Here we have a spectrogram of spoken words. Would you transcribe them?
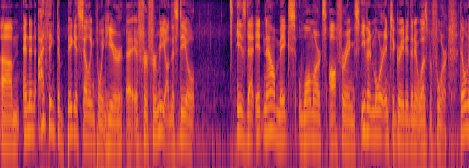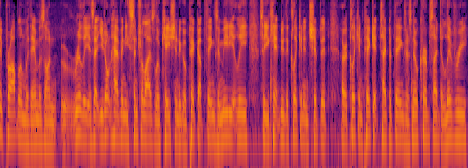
Um, and then I think the biggest selling point here uh, for for me on this deal is that it now makes Walmart's offerings even more integrated than it was before. The only problem with Amazon really is that you don't have any centralized location to go pick up things immediately, so you can't do the click it and ship it or click and pick it type of things. There's no curbside delivery.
